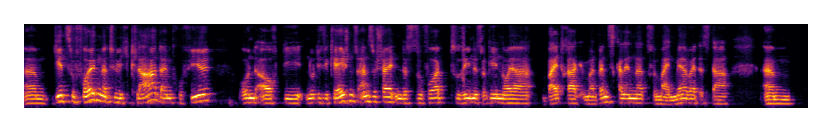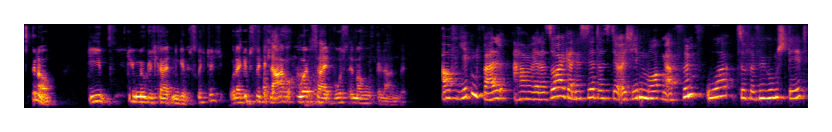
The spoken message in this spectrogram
Ähm, dir zu folgen natürlich klar, dein Profil und auch die Notifications anzuschalten, dass sofort zu sehen ist, okay, neuer Beitrag im Adventskalender für meinen Mehrwert ist da. Ähm, genau. Die, die Möglichkeiten gibt es, richtig? Oder gibt es eine klare Uhrzeit, wo es immer hochgeladen wird? Auf jeden Fall haben wir das so organisiert, dass der euch jeden Morgen ab 5 Uhr zur Verfügung steht.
